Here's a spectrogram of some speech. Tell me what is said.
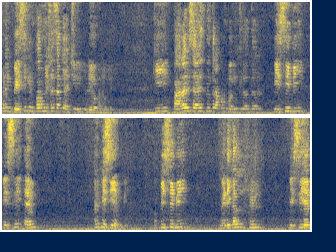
पण एक बेसिक इन्फॉर्मेशनसाठी याची व्हिडिओ बनवली. की बारावी सायन्स नंतर आपण बघितलं तर P C B P C M आणि P C M B P C B medical field P C M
